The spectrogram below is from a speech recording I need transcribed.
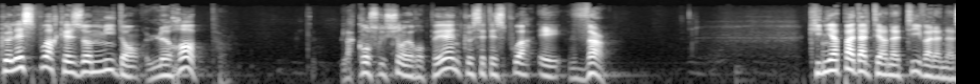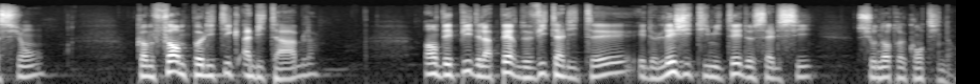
que l'espoir qu'elles ont mis dans l'Europe, la construction européenne, que cet espoir est vain, qu'il n'y a pas d'alternative à la nation comme forme politique habitable, en dépit de la perte de vitalité et de légitimité de celle-ci sur notre continent.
